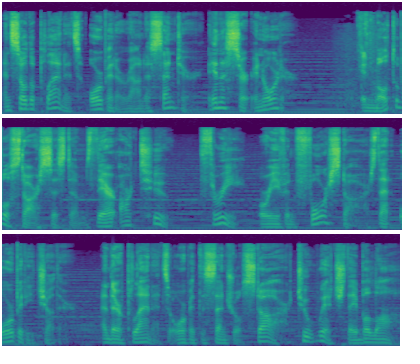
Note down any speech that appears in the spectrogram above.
and so the planets orbit around a center in a certain order. In multiple star systems, there are two, three, or even four stars that orbit each other, and their planets orbit the central star to which they belong.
